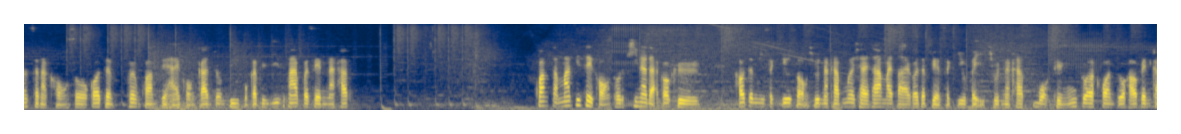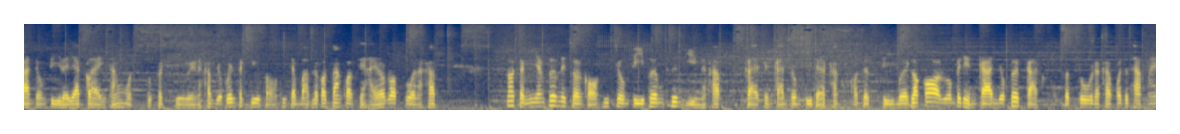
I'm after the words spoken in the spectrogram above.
ลักษณะของ soul ก็จะเพิ่มความเสียหายของการโจมตีปกติ 25%นะครับ ความสามารถพิเศษของโทคินาดะก็คือเขาจะมี skill 2ชุดนะครับ เมื่อใช้ท่าไม้ตายก็จะเปลี่ยน skill ไปอีกชุดนะครับ บวกถึงตัวละครตัวเขาเป็นการโจมตีระยะไกลทั้งหมดทุก skill เลยนะครับ ยกเว้น skill 2ที่จะ buff แล้วก็สร้างความเสียหายรอบๆตัวนะครับ นอกจากนี้ยังเพิ่มในส่วนของที่โจมตีเพิ่มขึ้นอีกนะครับ กลายเป็นการโจมตีแต่ละครั้งเขาจะตีเบิ้ลแล้วก็รวมไปถึงการยกเลิกการของศัตรูนะครับ ก็จะทำให้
